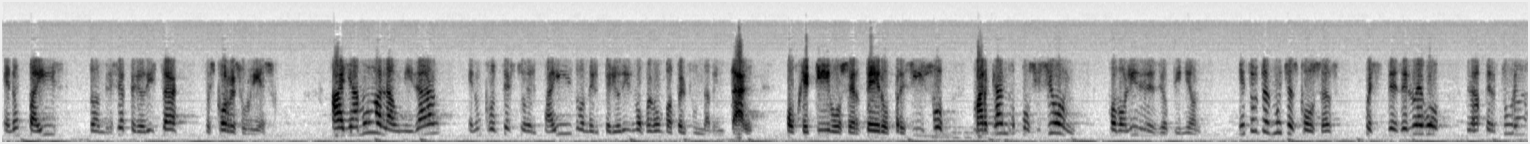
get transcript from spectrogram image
en un país donde ser periodista pues corre su riesgo. Ah, llamó a la unidad en un contexto del país donde el periodismo juega un papel fundamental, objetivo, certero, preciso, marcando posición como líderes de opinión. Y entre otras muchas cosas, pues desde luego la apertura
